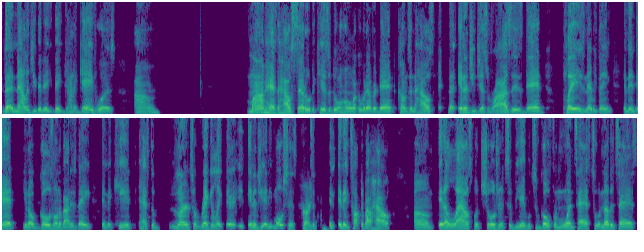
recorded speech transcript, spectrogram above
the analogy that they, they kind of gave was um, mom has the house settled, the kids are doing homework or whatever. Dad comes in the house, the energy just rises. Dad plays and everything, and then dad, you know, goes on about his day, and the kid has to learn to regulate their energy and emotions. Right. To, and, and they talked about how um, it allows for children to be able to go from one task to another task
